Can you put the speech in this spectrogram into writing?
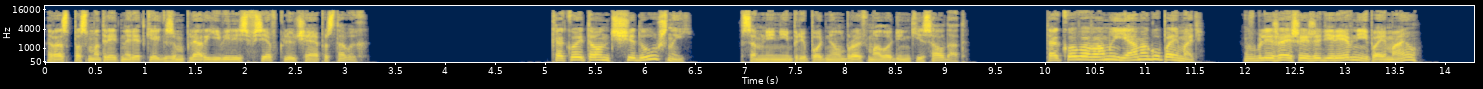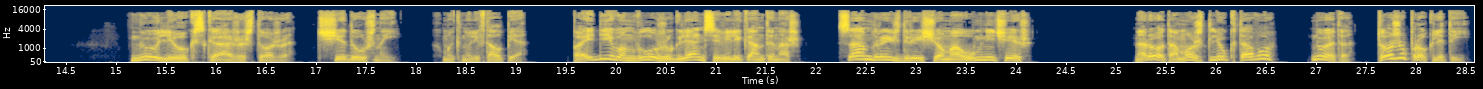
раз посмотреть на редкий экземпляр явились все, включая постовых. «Какой-то он тщедушный», — в сомнении приподнял бровь молоденький солдат. «Такого вам и я могу поймать. В ближайшей же деревне и поймаю. Ну, Люк, скажешь тоже, тщедушный, хмыкнули в толпе. Пойди вон в лужу глянься, великан ты наш. Сам дрыщ дрыщом, а умничаешь. Народ, а может, Люк того? Ну это, тоже проклятый?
